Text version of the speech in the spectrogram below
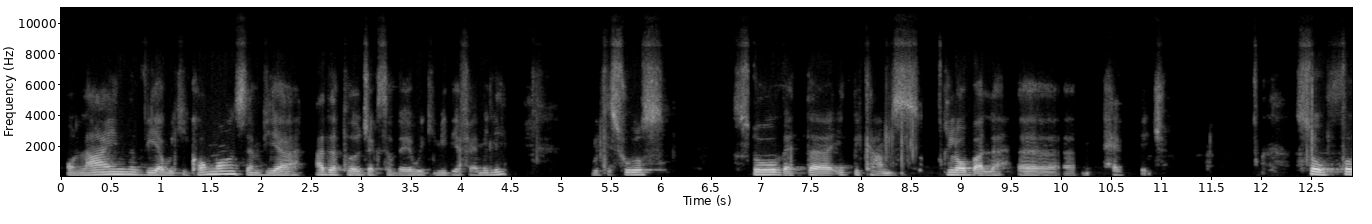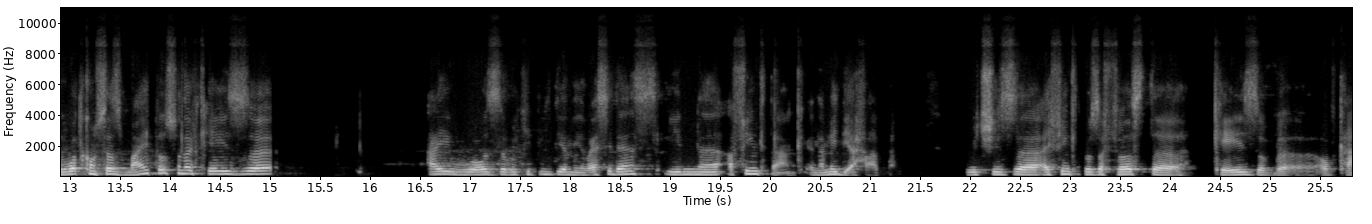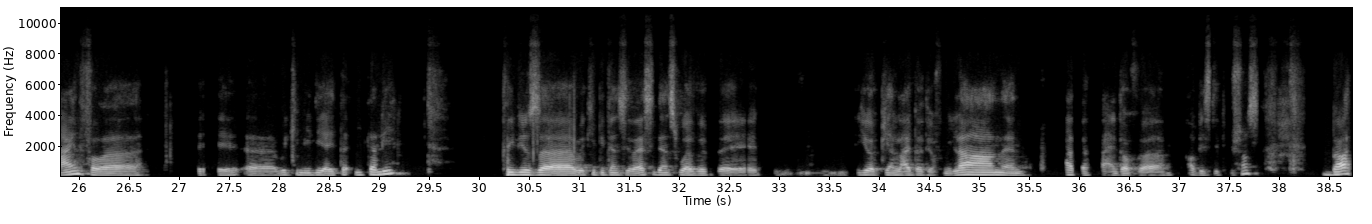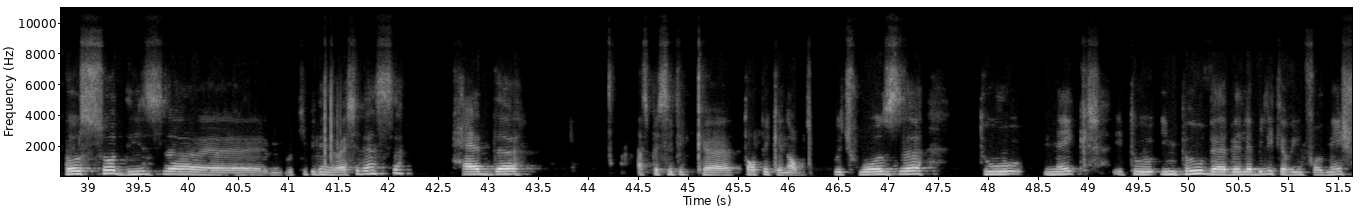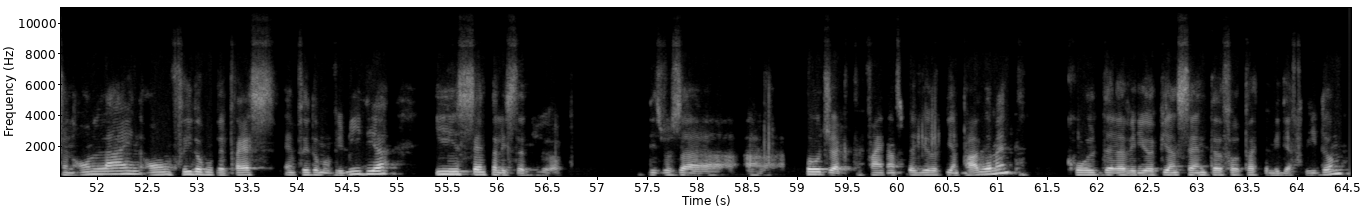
online via Wikicommons and via other projects of the Wikimedia family, Wikisource, so that uh, it becomes global uh, heritage. So for what concerns my personal case, uh, I was a Wikipedian in residence in uh, a think tank and a media hub, which is, uh, I think it was the first uh, case of, uh, of kind for uh, uh, Wikimedia Italy. Previous uh, Wikipedians in residence were with the European Library of Milan and other kind of, of institutions. But also this Wikipedian residence had a specific topic and object which was to make to improve the availability of information online on freedom of the press and freedom of the media in Central Eastern Europe. This was a, a project financed by the European Parliament called uh, the European Center for Press and Media Freedom,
